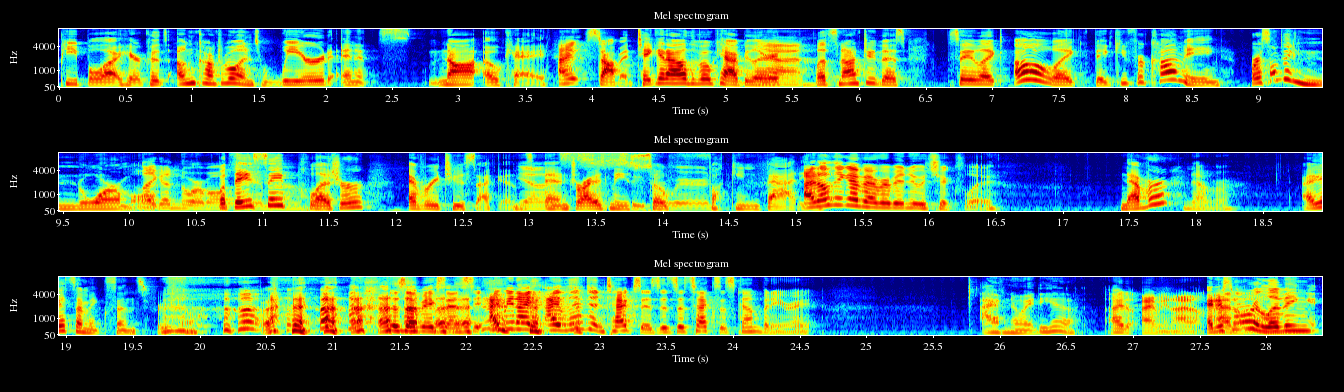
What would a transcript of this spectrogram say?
people out here because it's uncomfortable and it's weird and it's not okay. I- stop it. Take it out of the vocabulary. Yeah. Let's not do this. Say like, "Oh, like thank you for coming," or something normal, Like a normal But they say pleasure every two seconds, Yeah, and it drives me so weird. fucking batty. I don't think I've ever been to a Chick Fil A. Never. Never. I guess that makes sense for you. Does that make sense? to you? I mean, I, I lived in Texas. It's a Texas company, right? I have no idea. I, don't- I mean, I don't. I just don't remember know. living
